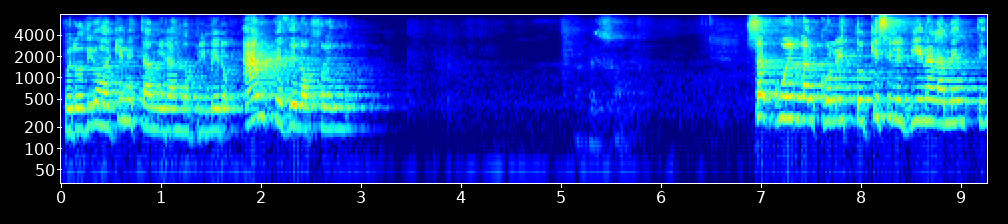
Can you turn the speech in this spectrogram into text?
Pero Dios a quién está mirando primero antes de la ofrenda? ¿Se acuerdan con esto? ¿Qué se les viene a la mente?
